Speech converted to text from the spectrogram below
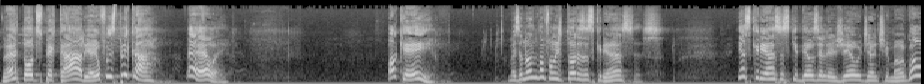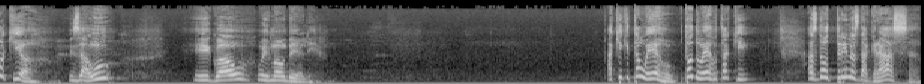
Não é? Todos pecaram, e aí eu fui explicar. É, ué. Ok. Mas eu não estou falando de todas as crianças. E as crianças que Deus elegeu de antemão, igual aqui, ó, Isaú, igual o irmão dele. Aqui que está o erro. Todo o erro está aqui. As doutrinas da graça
